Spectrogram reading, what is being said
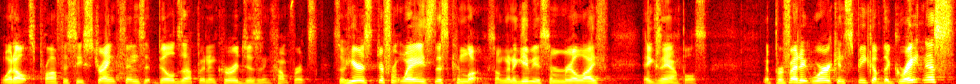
What else? Prophecy strengthens, it builds up, and encourages and comforts. So here's different ways this can look. So I'm going to give you some real life examples. The prophetic word can speak of the greatness,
